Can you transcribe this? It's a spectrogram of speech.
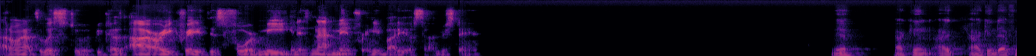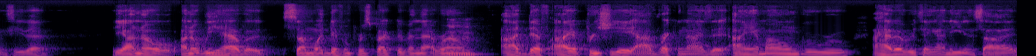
I don't have to listen to it because I already created this for me and it's not meant for anybody else to understand. Yeah, I can I, I can definitely see that. Yeah, I know. I know we have a somewhat different perspective in that realm. Mm-hmm. I def I appreciate. I recognize that I am my own guru. I have everything I need inside.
